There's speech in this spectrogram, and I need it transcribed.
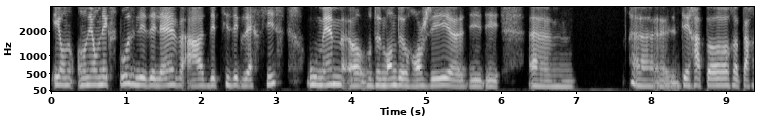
et on, on, on, expose les élèves à des petits exercices ou même euh, on demande de ranger euh, des, des euh, euh, des rapports par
